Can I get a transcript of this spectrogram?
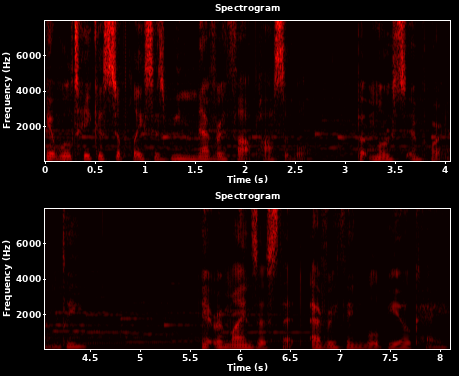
It will take us to places we never thought possible. But most importantly, it reminds us that everything will be okay.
